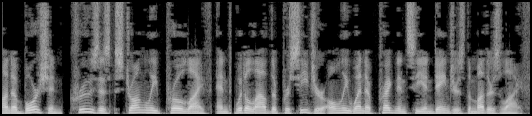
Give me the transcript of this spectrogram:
On abortion, Cruz is strongly pro-life and would allow the procedure only when a pregnancy endangers the mother's life.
